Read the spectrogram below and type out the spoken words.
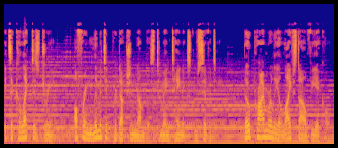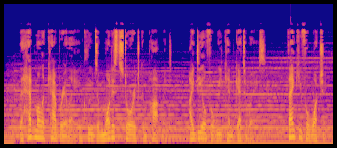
It's a collector's dream, offering limited production numbers to maintain exclusivity. Though primarily a lifestyle vehicle, the Hebmüller Cabriolet includes a modest storage compartment, ideal for weekend getaways. Thank you for watching.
